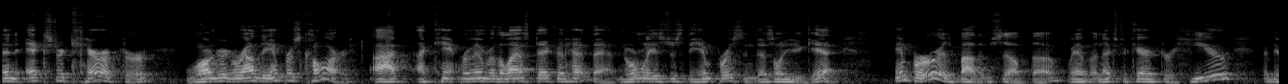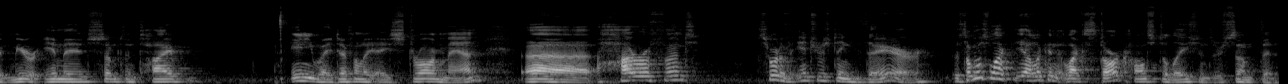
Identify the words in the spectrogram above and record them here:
an extra character wandering around the Empress card. I, I can't remember the last deck that had that. Normally it's just the Empress and that's all you get. Emperor is by themselves though. We have an extra character here, maybe a mirror image, something type. Anyway, definitely a strong man. Uh, Hierophant, sort of interesting there. It's almost like, yeah, looking at like star constellations or something.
